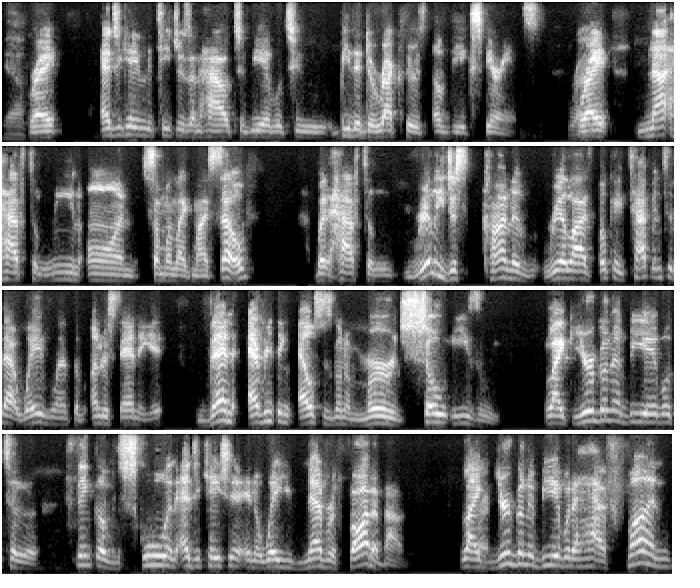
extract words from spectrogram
Yeah. Right? Educating the teachers on how to be able to be the directors of the experience right. right? Not have to lean on someone like myself, but have to really just kind of realize, okay, tap into that wavelength of understanding it. Then everything else is going to merge so easily. Like you're going to be able to think of school and education in a way you've never thought about it. Like right. you're going to be able to have fun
